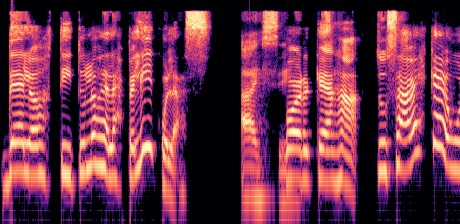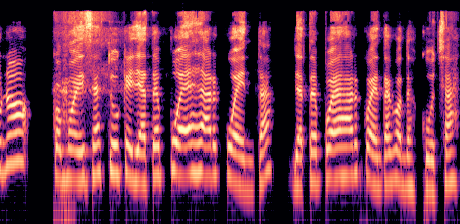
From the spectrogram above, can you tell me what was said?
de los títulos de las películas. Ay, sí. Porque, ajá, tú sabes que uno, como dices tú, que ya te puedes dar cuenta, ya te puedes dar cuenta cuando escuchas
